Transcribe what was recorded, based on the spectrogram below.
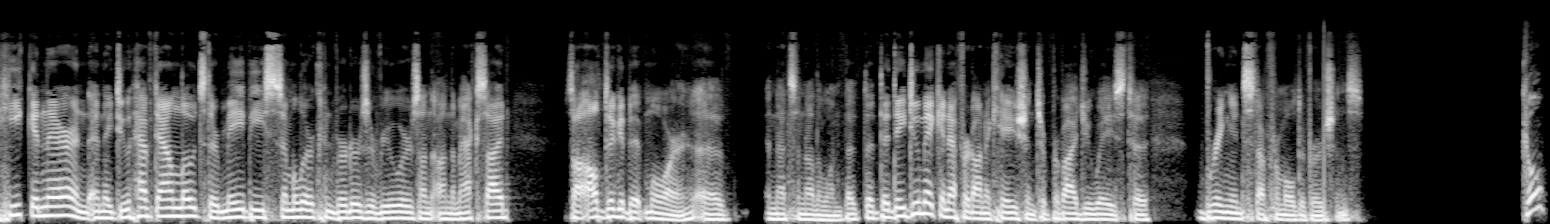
peek in there and, and they do have downloads. There may be similar converters or viewers on, on the mac side so I'll dig a bit more, uh, and that's another one. But the, the, they do make an effort on occasion to provide you ways to bring in stuff from older versions. Cool.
